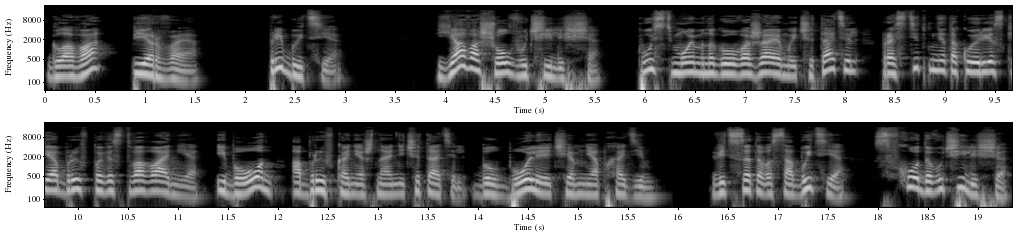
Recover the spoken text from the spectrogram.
Глава первая. Прибытие. Я вошел в училище. Пусть мой многоуважаемый читатель простит мне такой резкий обрыв повествования, ибо он, обрыв, конечно, а не читатель, был более чем необходим. Ведь с этого события, с входа в училище,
